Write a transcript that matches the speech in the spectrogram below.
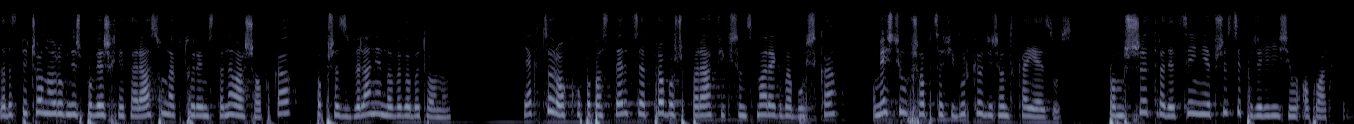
Zabezpieczono również powierzchnię tarasu, na którym stanęła szopka, poprzez wylanie nowego betonu. Jak co roku po pasterce proboszcz parafii ksiądz Marek Babuśka umieścił w szopce figurkę dzieciątka Jezus. Po mszy tradycyjnie wszyscy podzielili się opłatkiem.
